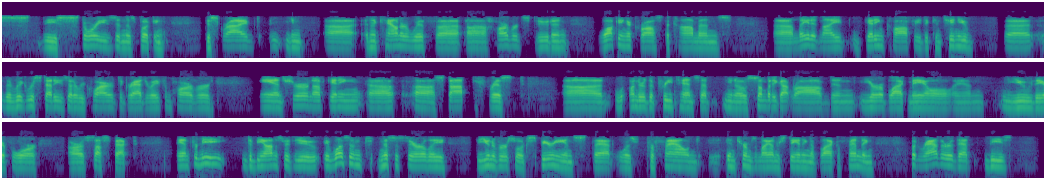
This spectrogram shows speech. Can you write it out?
these stories in this book in, described in, uh, an encounter with uh, a Harvard student walking across the commons uh, late at night, getting coffee to continue uh, the rigorous studies that are required to graduate from Harvard, and sure enough, getting uh, uh, stopped, frisked, uh, under the pretense that you know somebody got robbed and you're a black male and you therefore are a suspect. And for me, to be honest with you, it wasn't necessarily the universal experience that was profound in terms of my understanding of black offending, but rather that these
